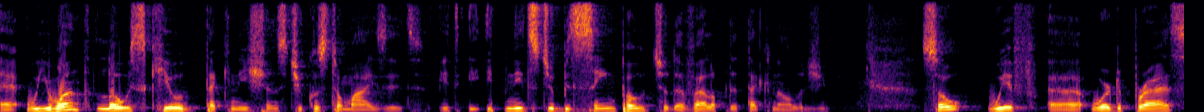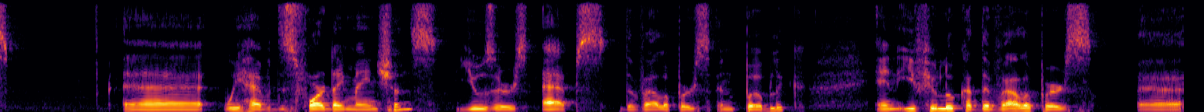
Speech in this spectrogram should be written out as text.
uh, we want low-skilled technicians to customize it. it. It needs to be simple to develop the technology. So with uh, WordPress, uh, we have these four dimensions, users, apps, developers, and public. And if you look at developers, uh,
